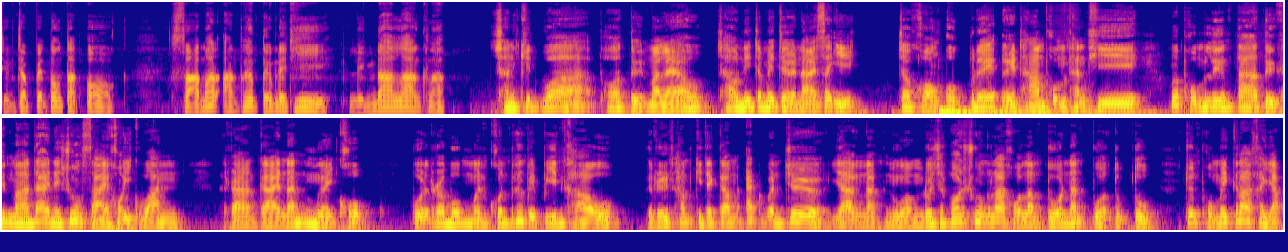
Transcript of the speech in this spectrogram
จึงจำเป็นต้องตัดออก สามารถอ่านเพิ่มเติมได้ที่ลิงก์ด้านล่างครับ ฉันคิดว่าพอตื่นมาแล้วเช้านี้จะไม่เจอนายซะอีก เจ้าของอกเปลยเอ่ยถามผมทันที เมื่อผมลืมตาตื่นขึ้นมาได้ในช่วงสายของอีกวัน ร่างกายนั้นเมื่อยขบ ปวดระบมเหมือนคนเพิ่งไปปีนเขา หรือทำกิจกรรมแอดเวนเจอร์อย่างหนักหน่วง โดยเฉพาะช่วงล่างของลำตัวนั้นปวดตุบๆ จนผมไม่กล้าขยับ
